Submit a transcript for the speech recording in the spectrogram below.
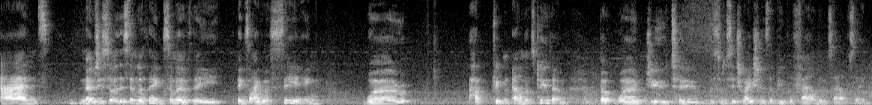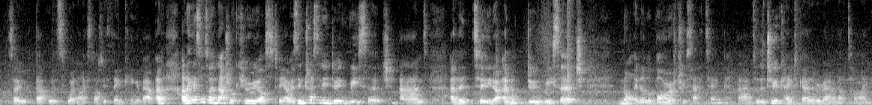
and noticed some of the similar things. Some of the things I was seeing were had treatment elements to them, but were due to the sort of situations that people found themselves in. So that was when I started thinking about, and, and I guess also a natural curiosity. I was interested in doing research and and the two, you know, and doing research not in a laboratory setting. Um, so the two came together around that time.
